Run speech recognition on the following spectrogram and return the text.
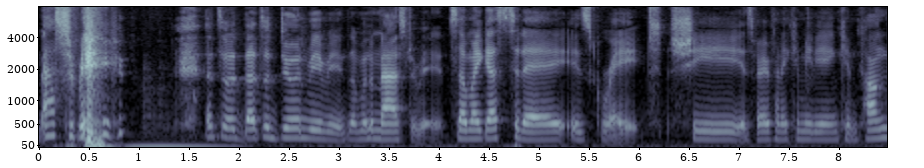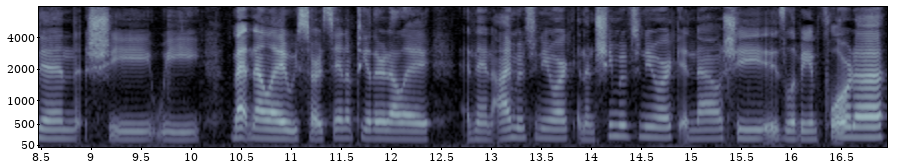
masturbate. that's what that's what doing me means. I'm gonna masturbate. So my guest today is great. She is very funny comedian Kim Congdon. She we met in LA. We started stand up together in LA, and then I moved to New York, and then she moved to New York, and now she is living in Florida.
